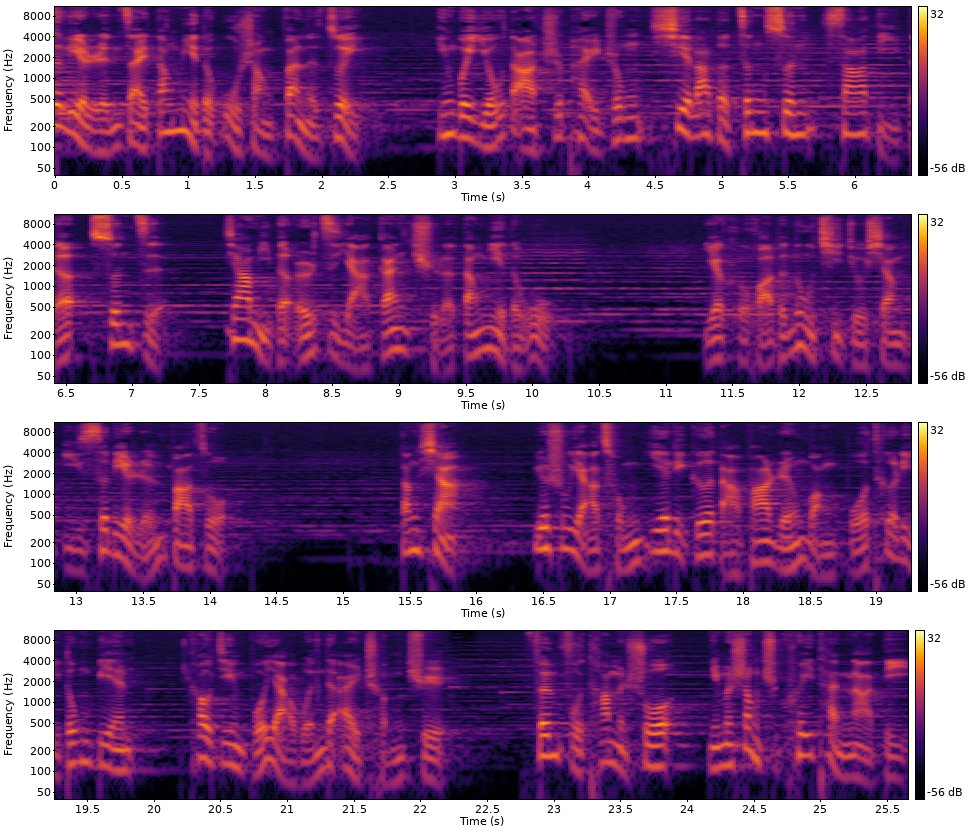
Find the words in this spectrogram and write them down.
以色列人在当灭的物上犯了罪，因为犹大支派中谢拉的曾孙撒底的孙子加米的儿子亚干取了当灭的物，耶和华的怒气就向以色列人发作。当下，约书亚从耶利哥打发人往伯特利东边，靠近伯亚文的爱城去，吩咐他们说：“你们上去窥探那地。”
